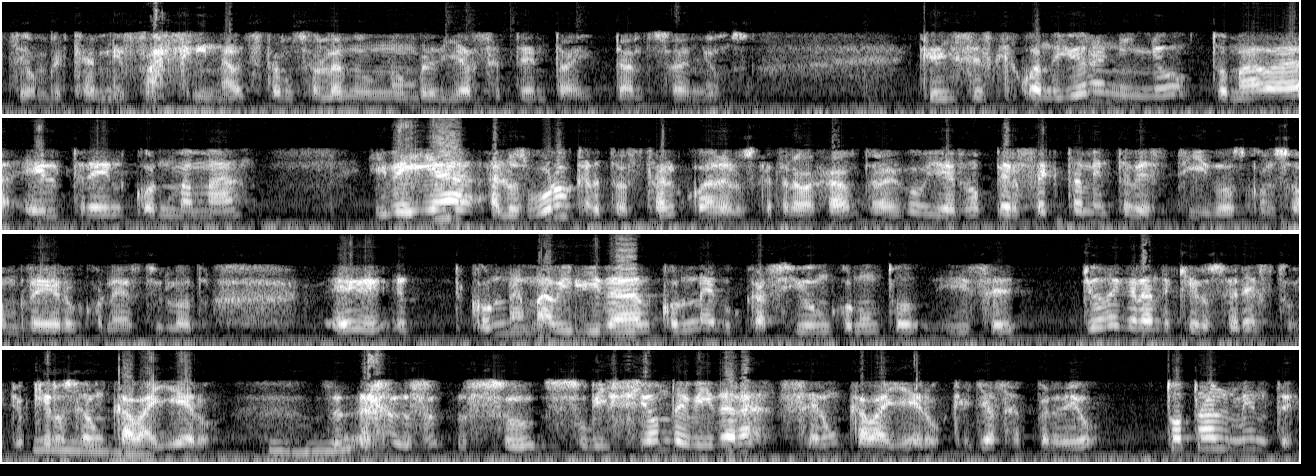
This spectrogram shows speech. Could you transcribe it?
este hombre que a mí me fascina, estamos hablando de un hombre de ya 70 y tantos años, que dice es que cuando yo era niño tomaba el tren con mamá y veía a los burócratas tal cual, a los que trabajaban para el gobierno, perfectamente vestidos, con sombrero, con esto y lo otro, eh, eh, con una amabilidad, con una educación, con un todo, y dice, yo de grande quiero ser esto, yo quiero ser un caballero. su, su, su visión de vida era ser un caballero, que ya se perdió totalmente.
